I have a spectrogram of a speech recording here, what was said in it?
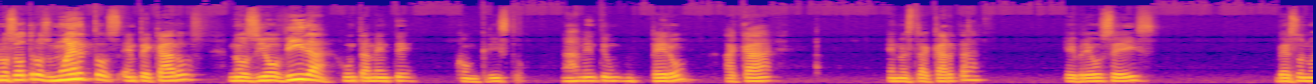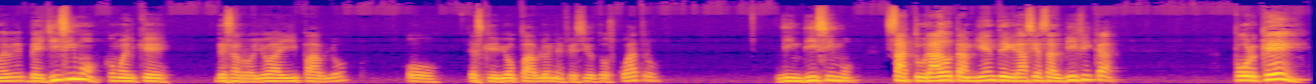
nosotros muertos en pecados, nos dio vida juntamente con Cristo. Nuevamente un pero acá en nuestra carta, Hebreos 6, verso 9, bellísimo como el que desarrolló ahí Pablo o escribió Pablo en Efesios 2.4. Lindísimo, saturado también de gracia salvífica. ¿Por qué?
